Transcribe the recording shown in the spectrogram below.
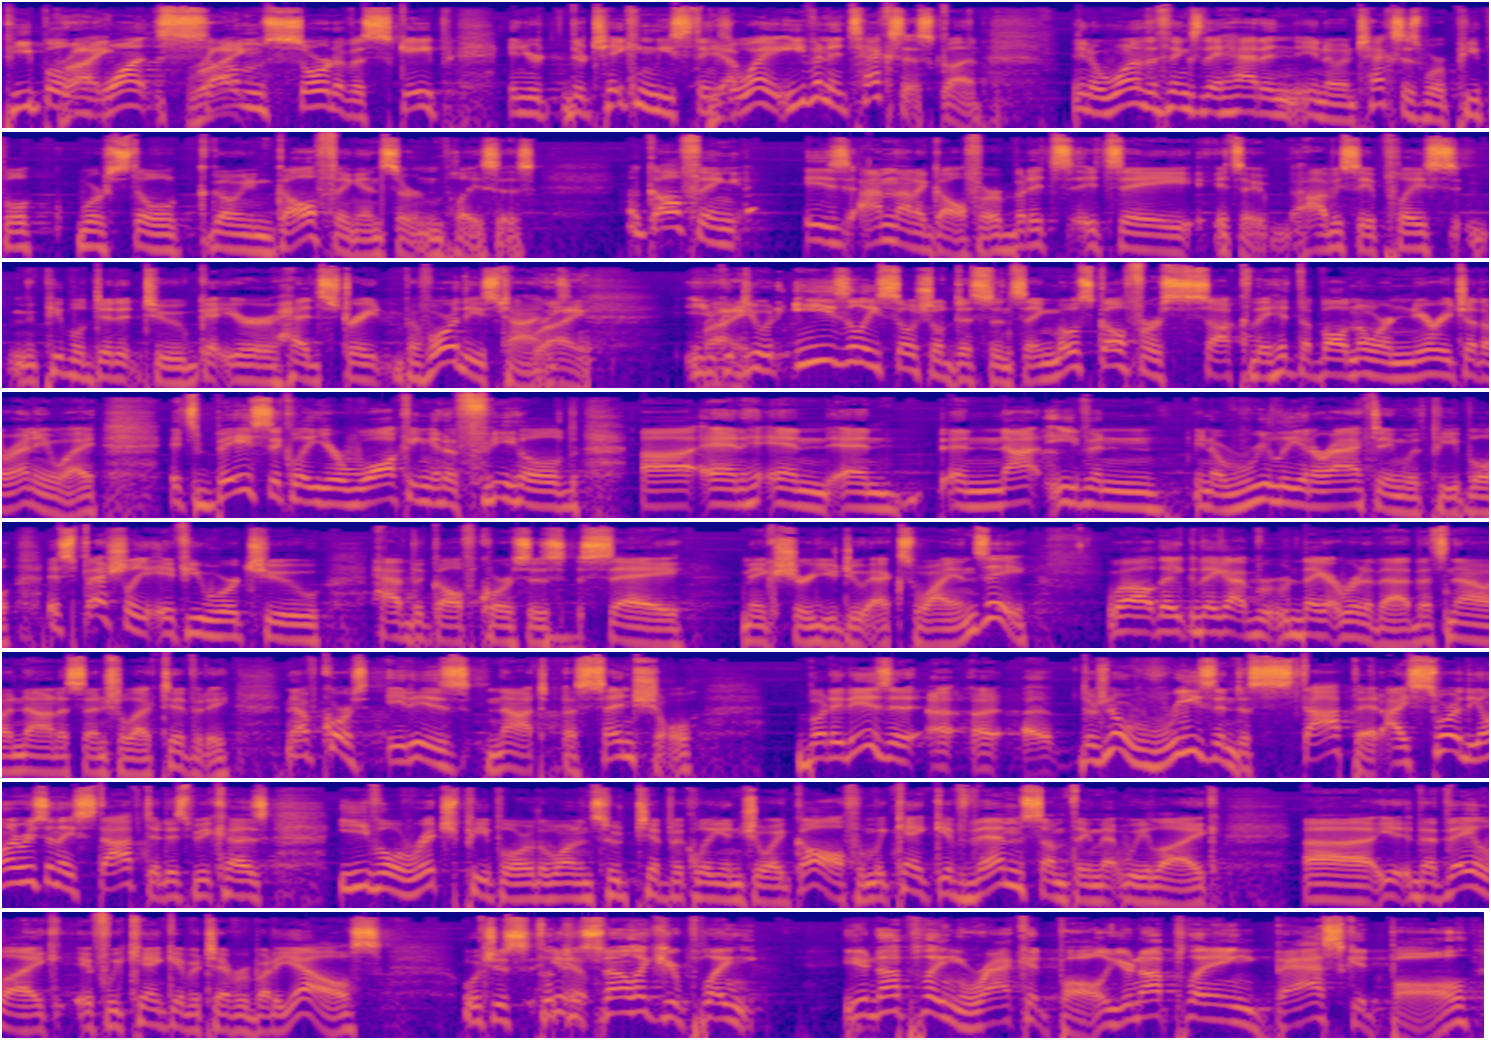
people right, want some right. sort of escape, and you're they're taking these things yep. away. Even in Texas, Glenn, you know one of the things they had in you know in Texas where people were still going golfing in certain places. Now, golfing is I'm not a golfer, but it's it's a it's a obviously a place people did it to get your head straight before these times. Right. You right. could do it easily social distancing. Most golfers suck. They hit the ball nowhere near each other anyway. It's basically you're walking in a field uh, and and and and not even you know really interacting with people. Especially if you were to have the golf courses say make sure you do X, Y, and Z. Well, they, they got they got rid of that. That's now a non-essential activity. Now, of course, it is not essential but it is a, a, a, there's no reason to stop it. I swear the only reason they stopped it is because evil rich people are the ones who typically enjoy golf, and we can't give them something that we like uh, that they like if we can't give it to everybody else. Which is Look, it's not like you're playing. You're not playing racquetball. You're not playing basketball.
